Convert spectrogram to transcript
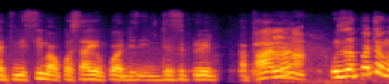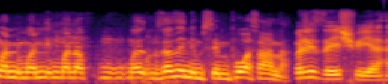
ati ni si makosa yake kuwa dis- indisciplined. Hapana. No, no, no. unaweza pata mzazi ni msempoa sana. What is the issue here?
